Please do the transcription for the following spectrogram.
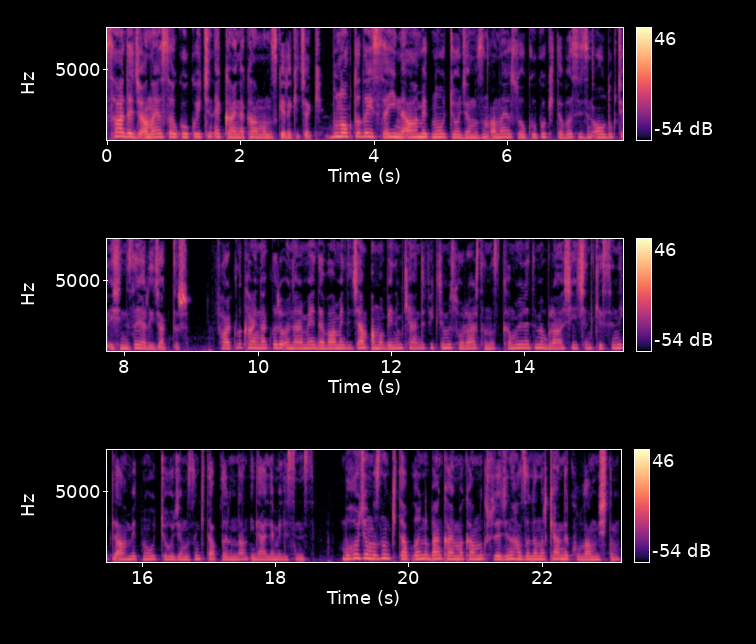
Sadece anayasa hukuku için ek kaynak almanız gerekecek. Bu noktada ise yine Ahmet Nohutçu hocamızın anayasa hukuku kitabı sizin oldukça işinize yarayacaktır. Farklı kaynakları önermeye devam edeceğim ama benim kendi fikrimi sorarsanız kamu yönetimi branşı için kesinlikle Ahmet Nohutçu hocamızın kitaplarından ilerlemelisiniz. Bu hocamızın kitaplarını ben kaymakamlık sürecini hazırlanırken de kullanmıştım.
